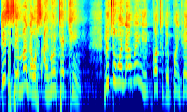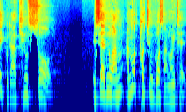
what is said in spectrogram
This is a man that was anointed king. Little wonder when he got to the point where he could have killed Saul, he said, No, I'm, I'm not touching God's anointed.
